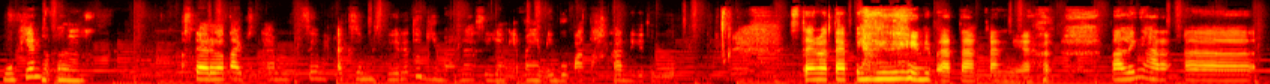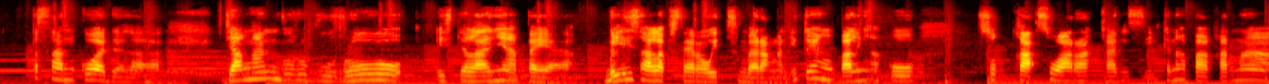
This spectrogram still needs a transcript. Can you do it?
Mungkin stereotip eksim, eksim sendiri tuh gimana sih yang pengen ibu patahkan gitu bu? Stereotip yang ini dipatahkan ya, paling uh, pesanku adalah jangan buru-buru istilahnya apa ya beli salep steroid sembarangan itu yang paling aku suka suarakan sih. Kenapa? Karena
